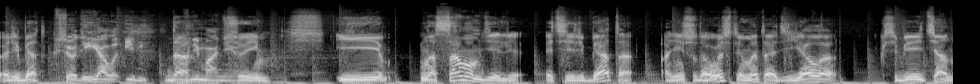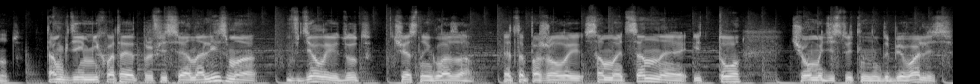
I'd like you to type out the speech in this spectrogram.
ребят. Все одеяло им. Да, Внимание. все им. И на самом деле эти ребята, они с удовольствием это одеяло к себе и тянут. Там, где им не хватает профессионализма, в дело идут честные глаза. Это, пожалуй, самое ценное и то, чего мы действительно добивались,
